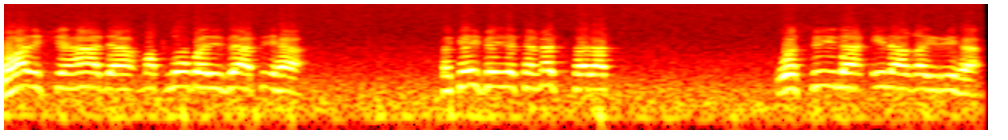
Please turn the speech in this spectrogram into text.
وهذه الشهادة مطلوبة لذاتها. فكيف إذا تمثلت وسيلة إلى غيرها؟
